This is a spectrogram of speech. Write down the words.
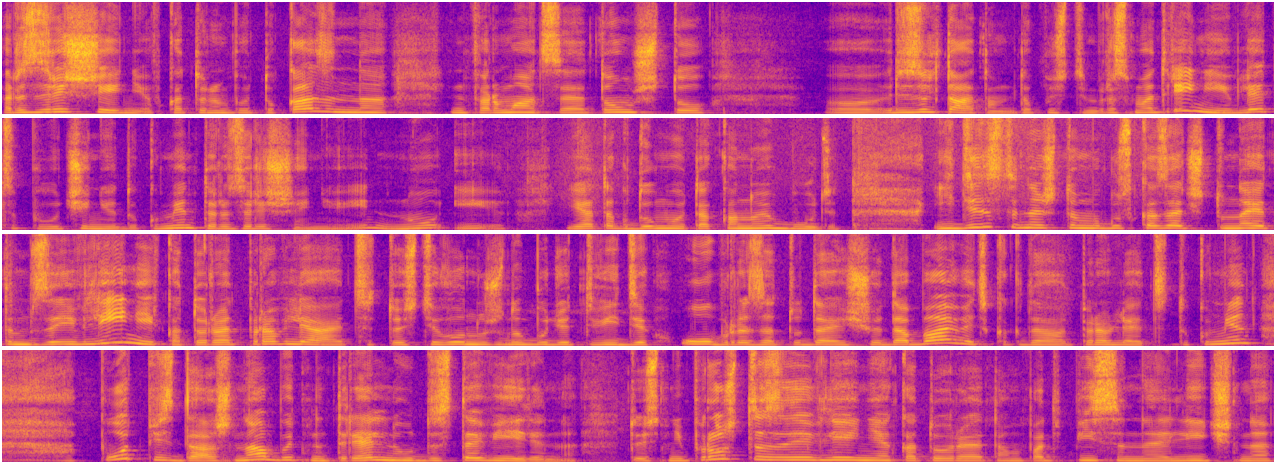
разрешение, в котором будет указана информация о том, что результатом, допустим, рассмотрения является получение документа разрешения. И, ну, и я так думаю, так оно и будет. Единственное, что могу сказать, что на этом заявлении, которое отправляется, то есть его нужно будет в виде образа туда еще добавить, когда отправляется документ, подпись должна быть нотариально удостоверена. То есть не просто заявление, которое там подписанное лично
